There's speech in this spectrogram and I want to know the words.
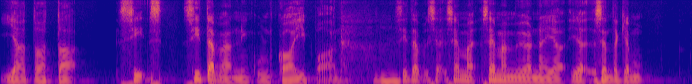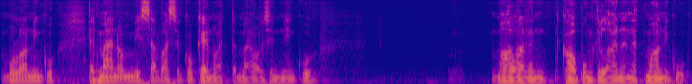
Ja tota, si, sitä mä niin kuin kaipaan. Mm. Sitä, se, sen, mä, sen mä myönnän ja, ja sen takia mulla on, niin kuin, että mä en ole missään vaiheessa kokenut, että mä olisin niin kuin maalainen kaupunkilainen, että mä oon niin kuin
